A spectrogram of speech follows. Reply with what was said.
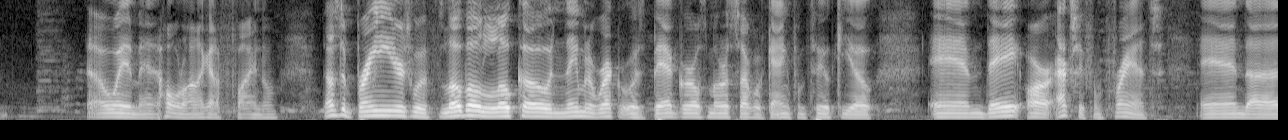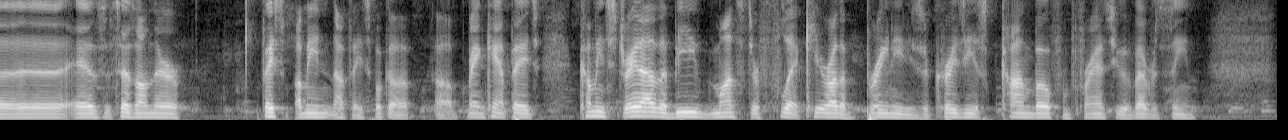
oh wait a minute, hold on, I gotta find them. That was the Brain Eaters with Lobo Loco, and the name of the record was Bad Girls Motorcycle Gang from Tokyo, and they are actually from France. And uh, as it says on their face, I mean not Facebook, uh, uh, Bandcamp page, coming straight out of the B Monster flick. Here are the Brain Eaters, the craziest combo from France you have ever seen.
